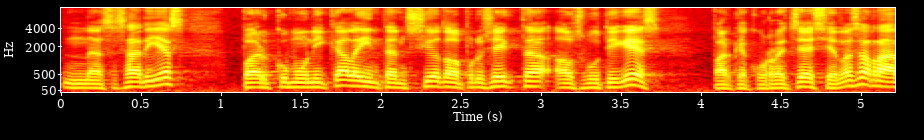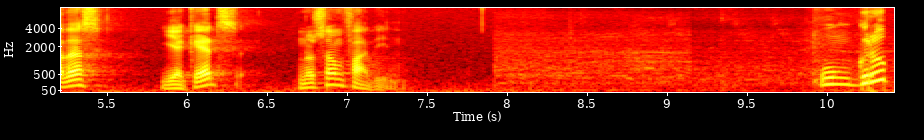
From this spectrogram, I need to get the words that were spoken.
necessàries per comunicar la intenció del projecte als botiguers, perquè corregeixin les errades i aquests no s'enfadin. Un grup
